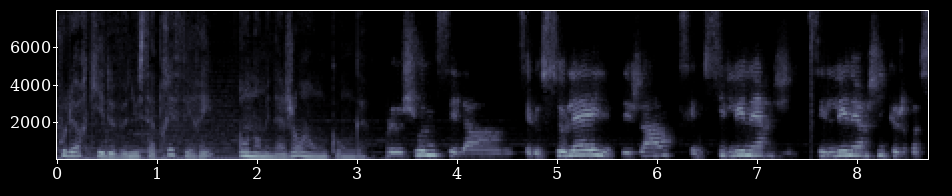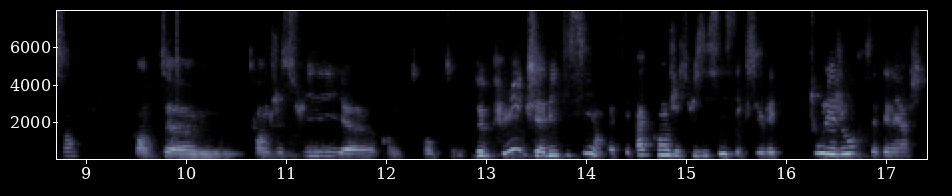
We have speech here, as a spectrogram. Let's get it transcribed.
couleur qui est devenue sa préférée en emménageant à Hong Kong. Le jaune, c'est le soleil déjà, c'est aussi l'énergie. C'est l'énergie que je ressens quand, euh, quand je suis, euh, quand, depuis que j'habite ici en fait. C'est pas quand je suis ici, c'est que je l'ai tous les jours cette énergie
